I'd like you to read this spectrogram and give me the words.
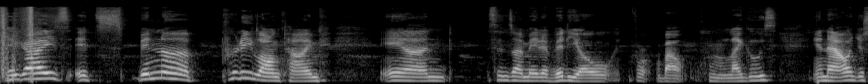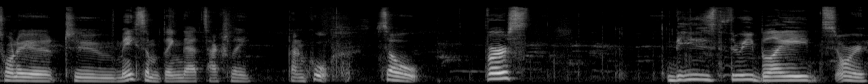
Hey guys, it's been a pretty long time, and since I made a video for about Legos, and now I just wanted to make something that's actually kind of cool. So, first, these three blades, or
